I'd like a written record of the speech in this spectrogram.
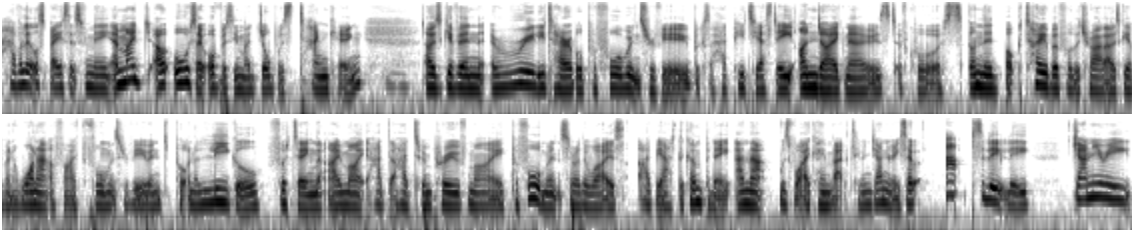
have a little space that's for me. And my uh, also obviously my job was tanking. Mm. I was given a really terrible performance review because I had PTSD, undiagnosed, of course. On the October for the trial, I was given a one out of five performance review and put on a legal footing that I might had had to improve my performance, or otherwise I'd be out of the company. And that was what I came back to in January. So absolutely, January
